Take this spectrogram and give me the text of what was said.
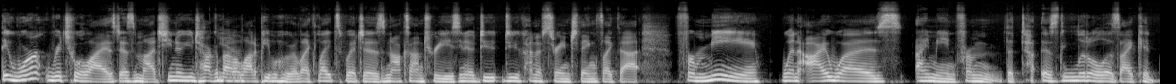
they weren't ritualized as much. You know, you talk about Yeah. a lot of people who are like light switches, knocks on trees, you know, do do kind of strange things like that. For me, when I was, I mean, from the t- as little as I could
